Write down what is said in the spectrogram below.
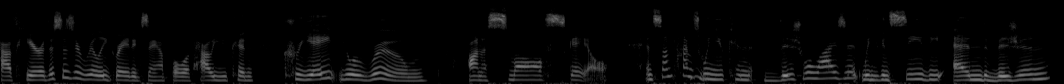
have here, this is a really great example of how you can create your room on a small scale. And sometimes when you can visualize it, when you can see the end vision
